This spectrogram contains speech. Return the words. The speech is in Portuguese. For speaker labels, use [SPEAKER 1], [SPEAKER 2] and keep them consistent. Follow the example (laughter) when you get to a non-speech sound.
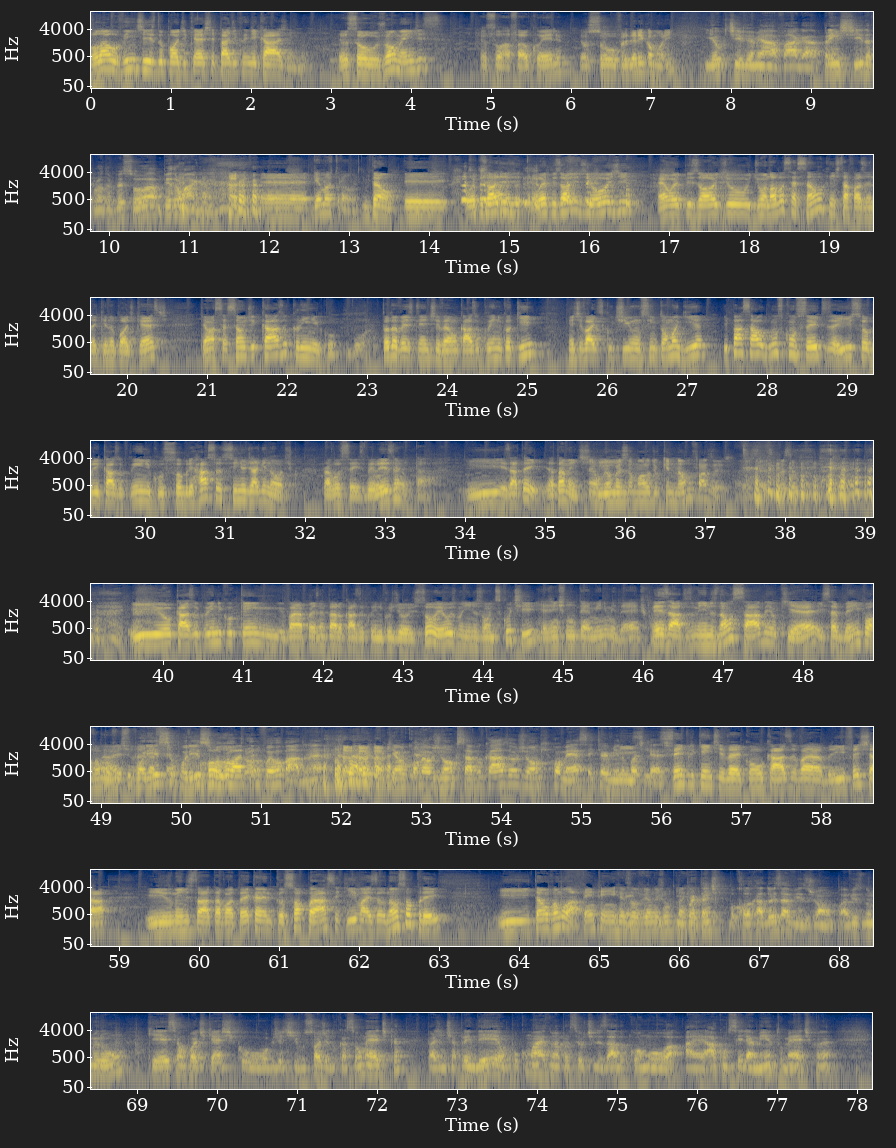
[SPEAKER 1] Olá, ouvintes do podcast Tá de Clinicagem. Eu sou o João Mendes.
[SPEAKER 2] Eu sou o Rafael Coelho.
[SPEAKER 3] Eu sou o Frederico Amorim.
[SPEAKER 4] E eu que tive a minha vaga preenchida por outra pessoa, Pedro Magno. (laughs)
[SPEAKER 2] é... Game of Thrones.
[SPEAKER 1] Então, e, o, episódio, o episódio de hoje é um episódio de uma nova sessão que a gente está fazendo aqui no podcast, que é uma sessão de caso clínico.
[SPEAKER 3] Boa.
[SPEAKER 1] Toda vez que a gente tiver um caso clínico aqui, a gente vai discutir um sintoma guia e passar alguns conceitos aí sobre caso clínico, sobre raciocínio diagnóstico para vocês, beleza?
[SPEAKER 2] Vou tentar.
[SPEAKER 1] E exatamente, exatamente.
[SPEAKER 3] É, o
[SPEAKER 1] e...
[SPEAKER 3] meu vai ser uma aula de o que não fazer. Esse, esse vai ser o meu. (laughs)
[SPEAKER 1] e o caso clínico, quem vai apresentar o caso clínico de hoje sou eu, os meninos vão discutir.
[SPEAKER 2] E a gente não tem a mínima ideia de como
[SPEAKER 1] Exato, os meninos não sabem o que é, isso é bem importante.
[SPEAKER 4] Por isso, por isso
[SPEAKER 1] Rolou
[SPEAKER 4] o
[SPEAKER 1] até-
[SPEAKER 4] trono foi roubado, né? (laughs) Porque é o- como é o João que sabe o caso, é o João que começa e termina o
[SPEAKER 1] Isso.
[SPEAKER 4] podcast.
[SPEAKER 1] Sempre quem tiver com o caso vai abrir e fechar. E os meninos estavam até querendo que eu soprasse aqui, mas eu não soprei. E então vamos lá.
[SPEAKER 2] Tentem ir resolvendo junto com.
[SPEAKER 4] Importante colocar dois avisos, João. Aviso número um, que esse é um podcast com o objetivo só de educação médica, para a gente aprender um pouco mais, não é para ser utilizado como é, aconselhamento médico, né?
